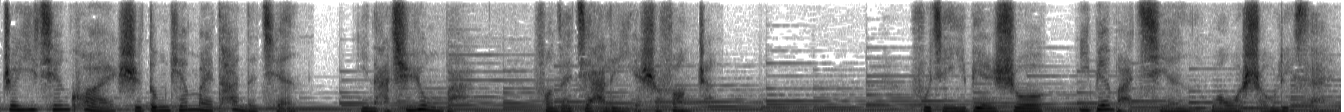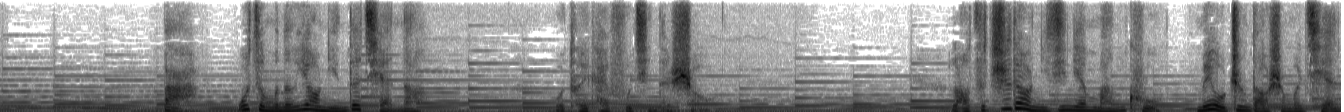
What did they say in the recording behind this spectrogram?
这一千块是冬天卖炭的钱，你拿去用吧，放在家里也是放着。”父亲一边说，一边把钱往我手里塞。爸，我怎么能要您的钱呢？我推开父亲的手。老子知道你今年蛮苦，没有挣到什么钱，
